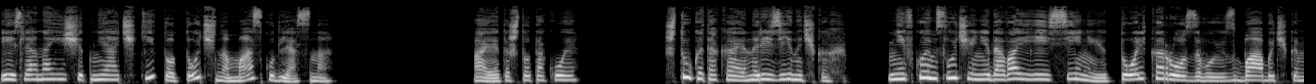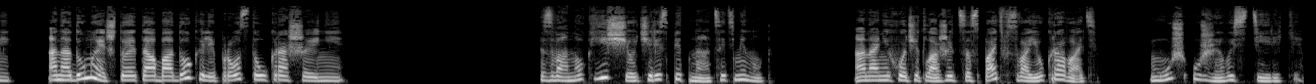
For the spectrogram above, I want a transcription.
Если она ищет не очки, то точно маску для сна. А это что такое? Штука такая на резиночках. Ни в коем случае не давай ей синюю, только розовую, с бабочками. Она думает, что это ободок или просто украшение. Звонок еще через 15 минут. Она не хочет ложиться спать в свою кровать. Муж уже в истерике.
